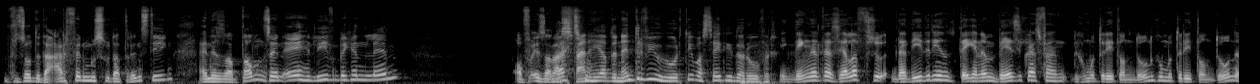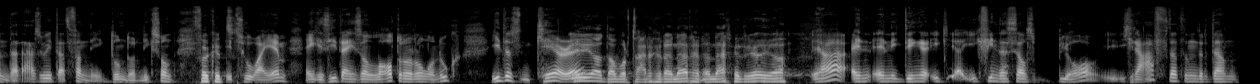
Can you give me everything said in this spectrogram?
we zouden dat erg vinden, moesten we dat erin steken? En is dat dan zijn eigen leven beginnen leiden? Of is dat Maar echt... Sven, je had een interview gehoord, wat zei hij daarover? Ik denk dat hij zelf zo, dat iedereen tegen hem bezig was van je moet er iets aan doen, je moet er iets aan doen. En dat hij zoiets had van nee, ik doe er niks aan. Fuck it. It's who I am. En je ziet dat in zijn latere rollen ook. He doesn't care, hè. Ja, ja, dat wordt erger en erger en erger, ja, ja. Ja, en, en ik, denk, dat- ik, ja, ik vind dat zelfs ja, graaf dat hem er dan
